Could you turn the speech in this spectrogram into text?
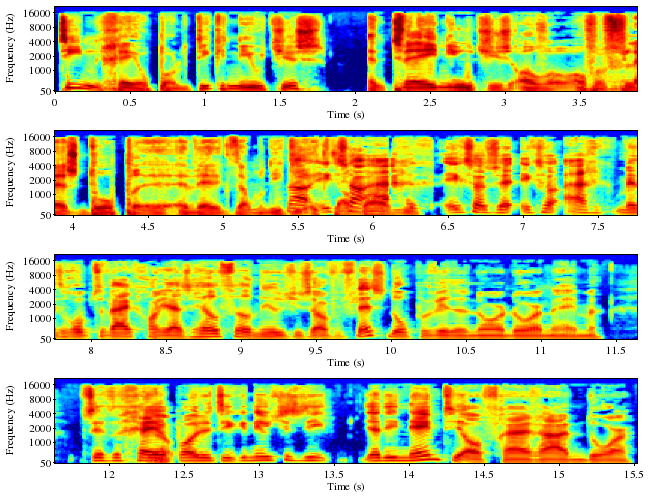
tien geopolitieke nieuwtjes. En twee nieuwtjes over, over flesdoppen en weet ik het allemaal niet. Nou, ik zou, eigenlijk, ik, zou ik zou eigenlijk met Rob de Wijk gewoon juist heel veel nieuwtjes over flesdoppen willen door, doornemen. Op zich de geopolitieke nieuwtjes, die, ja, die neemt hij al vrij ruim door.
